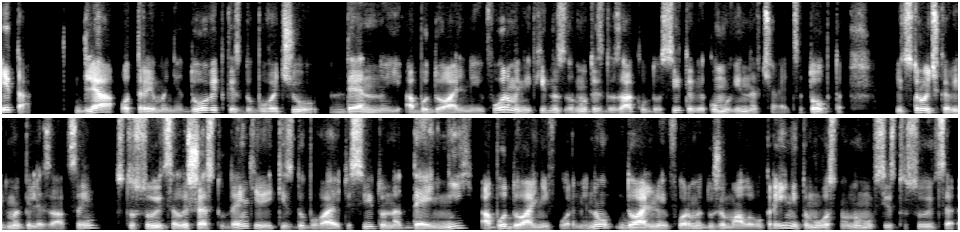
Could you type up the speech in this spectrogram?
І так, для отримання довідки здобувачу денної або дуальної форми необхідно звернутися до закладу освіти, в якому він навчається. Тобто Відстрочка від мобілізації стосується лише студентів, які здобувають освіту на денній або дуальній формі. Ну, дуальної форми дуже мало в Україні, тому в основному всі стосуються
